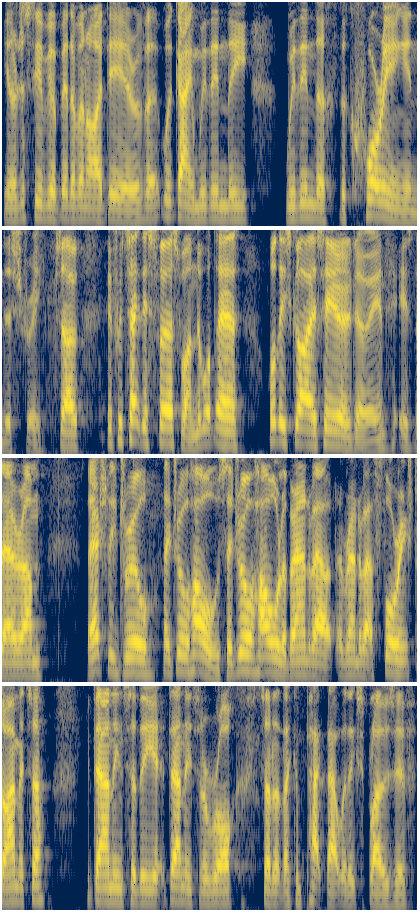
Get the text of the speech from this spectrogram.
you know, just to give you a bit of an idea of uh, again within the within the, the quarrying industry. So if we take this first one, what they what these guys here are doing is they're um, they actually drill they drill holes. They drill a hole around about around about four inch diameter down into the down into the rock so that they can pack that with explosive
